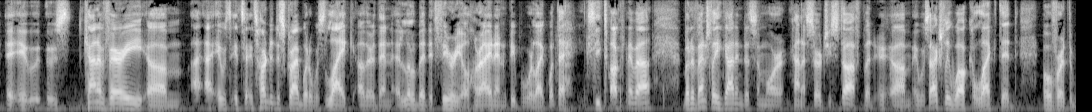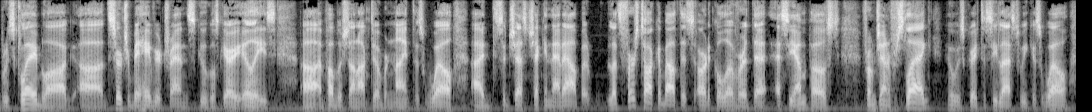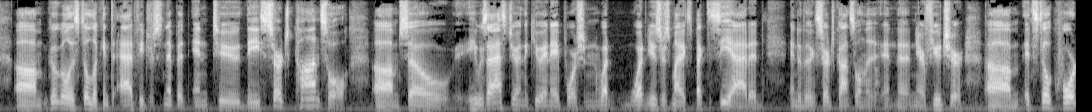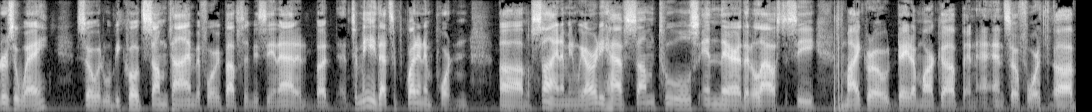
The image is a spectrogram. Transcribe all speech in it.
it, it was kind of very um, I, it was it's it's hard to describe what it was like other than a little bit ethereal right? And people were like what the heck is he talking about? But eventually he got into some more kind of searchy stuff but um, it was actually well collected over at the bruce clay blog uh, searcher behavior trends google's gary illyes uh, and published on october 9th as well. I'd suggest checking that out but let's first talk about this article over at the SEM Post from Jennifer Slegg, who was great to see last week as well. Um, Google is still looking to add feature snippet into the Search Console. Um, so he was asked during the Q and A portion what what users might expect to see added into the Search Console in the, in the near future. Um, it's still quarters away so it will be quote sometime before we possibly see it added. But to me, that's a, quite an important um, sign. I mean, we already have some tools in there that allow us to see micro data markup and and so forth. Uh,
